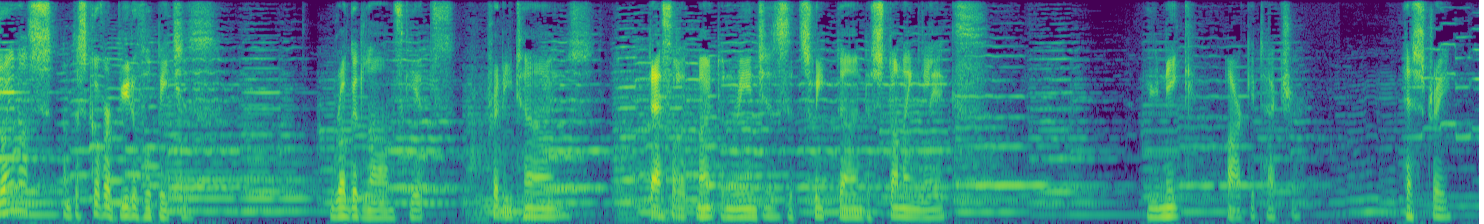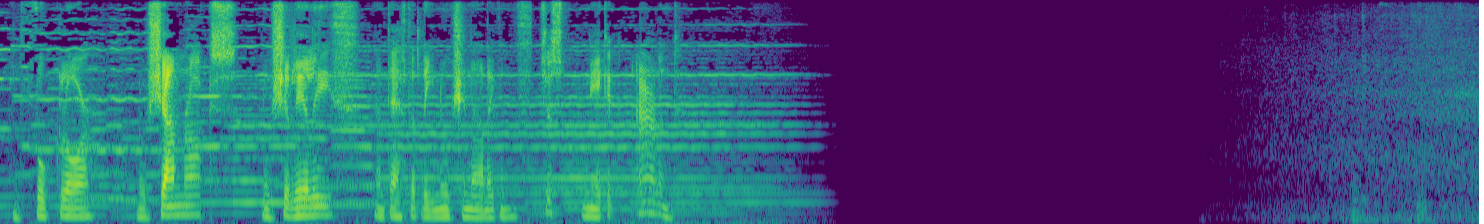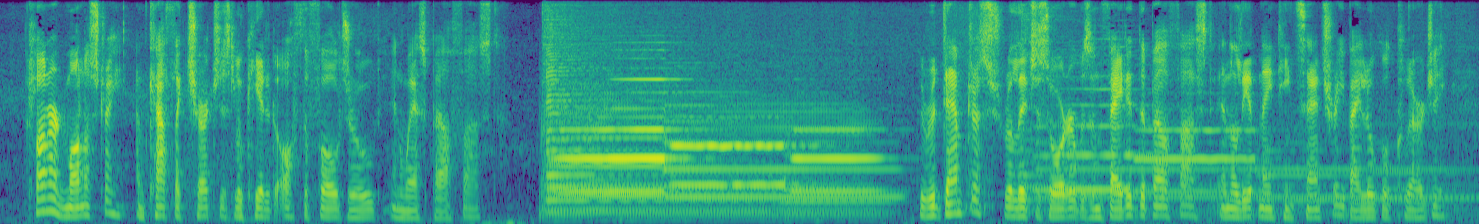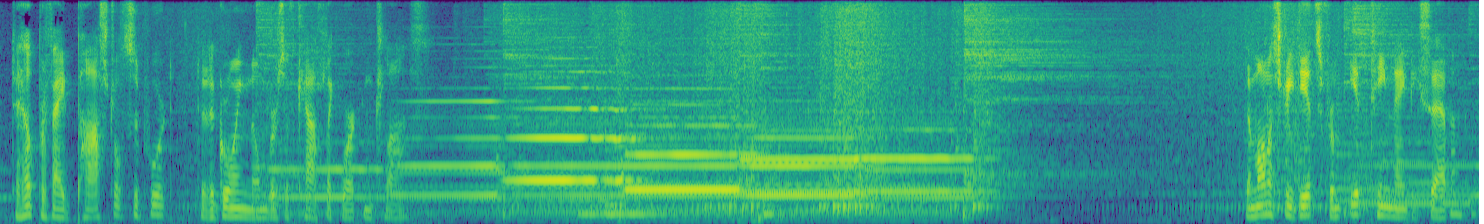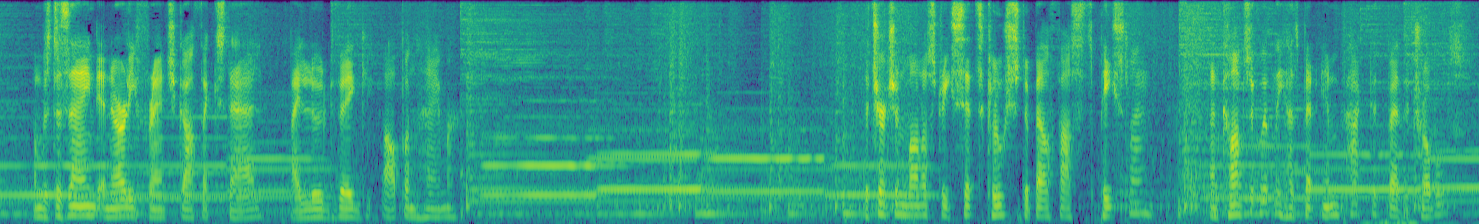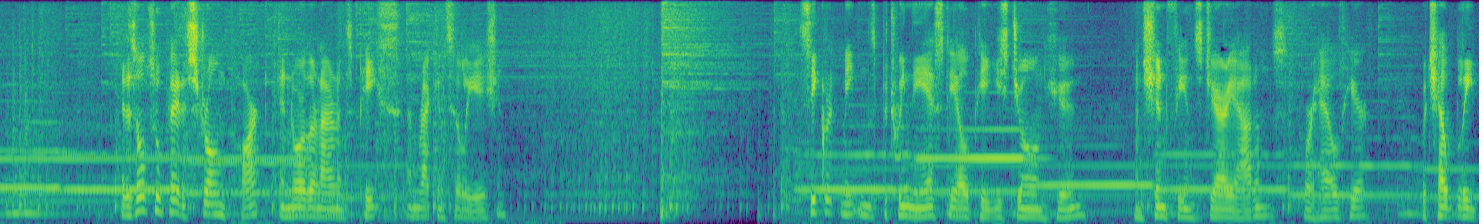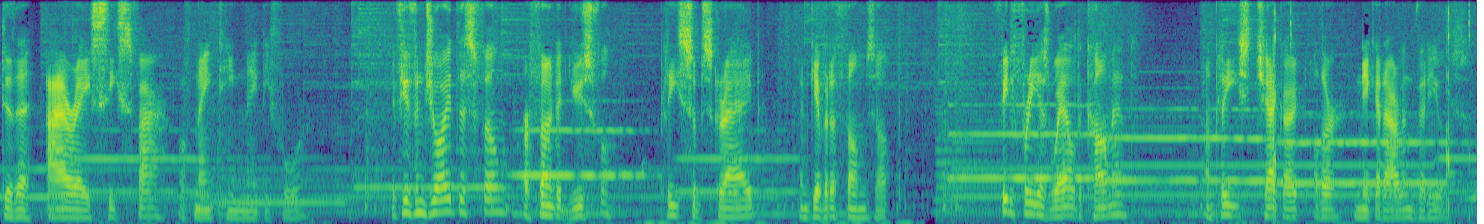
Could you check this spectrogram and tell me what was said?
Join us and discover beautiful beaches, rugged landscapes, pretty towns, desolate mountain ranges that sweep down to stunning lakes, unique architecture, history and folklore, no shamrocks, no shillelaghs, and definitely no shenanigans, just naked Ireland. Clonard Monastery and Catholic Church is located off the Falls Road in West Belfast. The Redemptorist religious order was invited to Belfast in the late 19th century by local clergy to help provide pastoral support to the growing numbers of Catholic working class. The monastery dates from 1897 and was designed in early French Gothic style by Ludwig Oppenheimer. The church and monastery sits close to Belfast's peace line and consequently has been impacted by the Troubles. It has also played a strong part in Northern Ireland's peace and reconciliation. Secret meetings between the SDLP's John Hume and Sinn Féin's Gerry Adams were held here, which helped lead to the IRA ceasefire of 1994. If you've enjoyed this film or found it useful, please subscribe and give it a thumbs up. Feel free as well to comment, and please check out other Naked Ireland videos.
